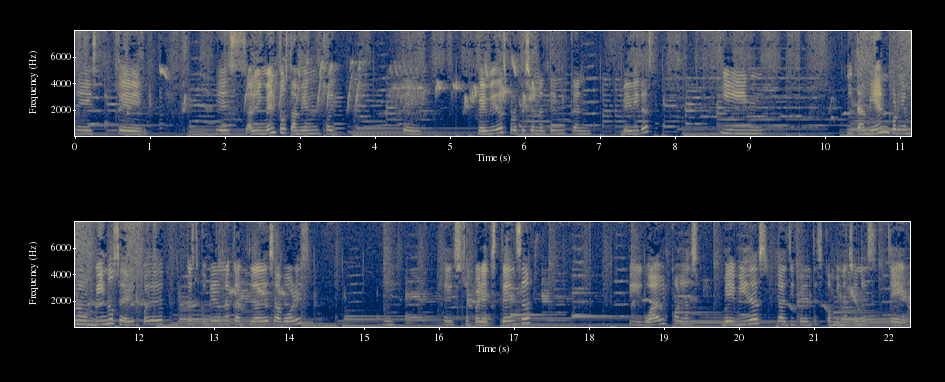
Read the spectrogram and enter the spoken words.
este es alimentos, también soy de bebidas, profesional técnica en bebidas. Y, y también, por ejemplo, en vino se puede descubrir una cantidad de sabores. Es súper extensa igual con las bebidas, las diferentes combinaciones de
